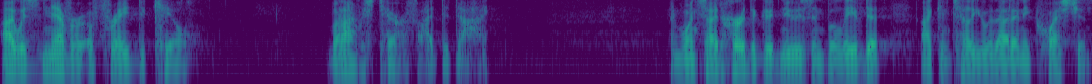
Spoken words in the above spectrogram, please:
I was never afraid to kill but I was terrified to die. And once I'd heard the good news and believed it, I can tell you without any question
